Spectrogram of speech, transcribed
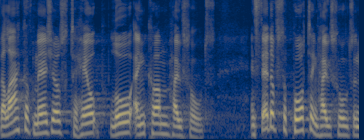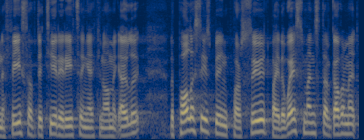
the lack of measures to help low-income households. Instead of supporting households in the face of deteriorating economic outlook, the policies being pursued by the Westminster Government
